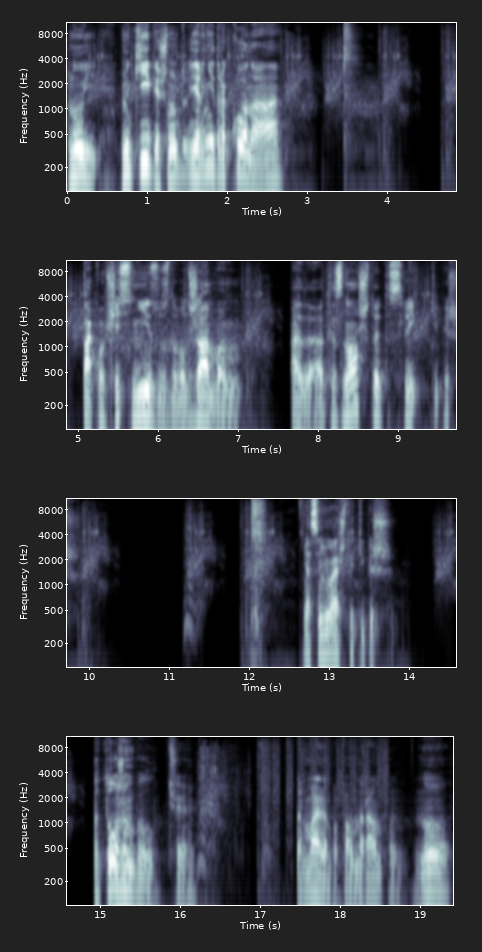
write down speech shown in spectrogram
Ну, ну кипиш, ну верни дракона, а. Так, вообще снизу с даблджампом. А, а ты знал, что это slick, кипиш? Я сомневаюсь, что кипиш... Да должен был. Че? Нормально попал на рампу. Ну,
